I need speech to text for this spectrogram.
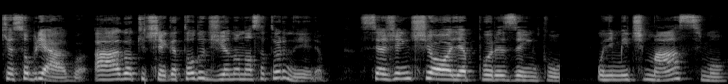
que é sobre água. A água que chega todo dia na nossa torneira. Se a gente olha, por exemplo, o limite máximo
